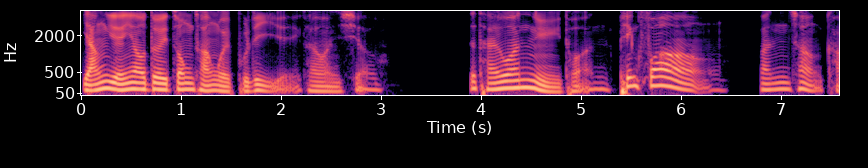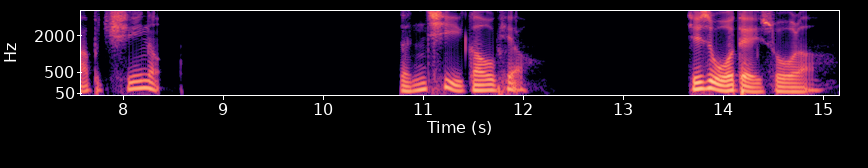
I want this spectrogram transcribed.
扬言要对中常委不利耶，开玩笑。这台湾女团 Pinkfong 翻唱《卡布奇诺》，人气高票。其实我得说了，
